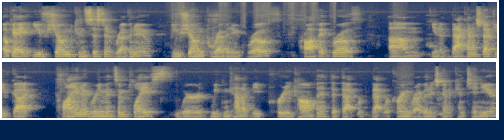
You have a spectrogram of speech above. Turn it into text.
okay, you've shown consistent revenue, you've shown revenue growth, profit growth, um, you know, that kind of stuff. You've got client agreements in place where we can kind of be pretty confident that that, that recurring revenue is going to continue.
